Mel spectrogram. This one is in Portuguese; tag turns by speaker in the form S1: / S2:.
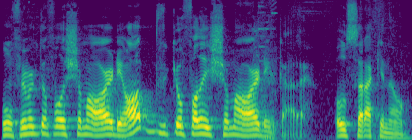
S1: Confirma que tu falou chama ordem. Óbvio que eu falei chama ordem, cara. Ou será que não?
